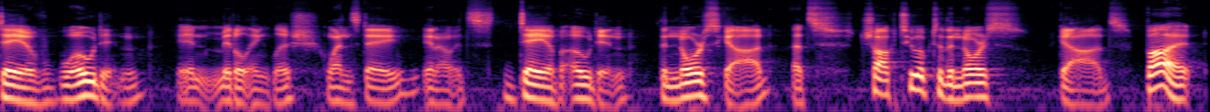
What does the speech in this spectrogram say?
day of Woden in Middle English. Wednesday, you know, it's day of Odin, the Norse god. That's chalk two up to the Norse gods. But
